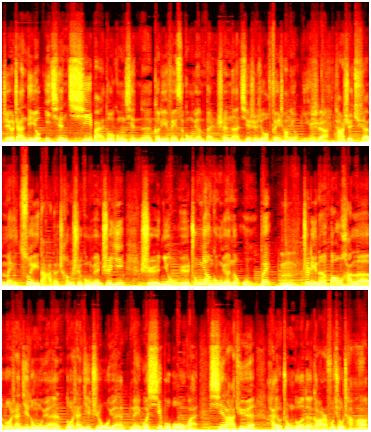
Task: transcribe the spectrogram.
这个占地有一千七百多公顷的格里菲斯公园本身呢，其实就非常的有名，是啊，它是全美最大的城市公园之一，是纽约中央公园的五倍，嗯，这里呢包含了洛杉矶动物园、洛杉矶植物园、美国西部博物馆、希腊剧院，还有众多的高尔夫球场、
